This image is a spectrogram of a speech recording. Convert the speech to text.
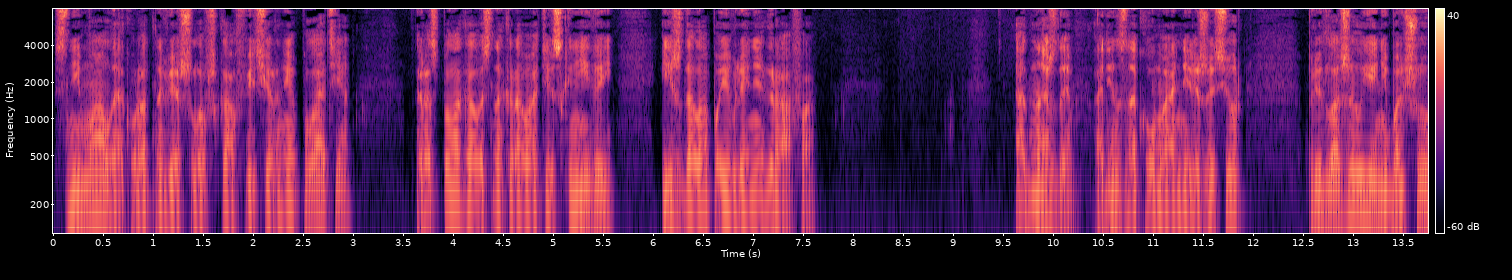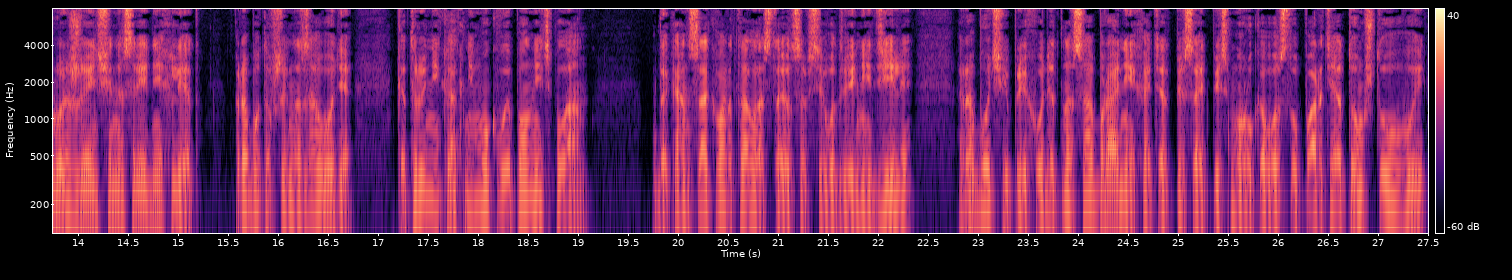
снимала и аккуратно вешала в шкаф вечернее платье, располагалась на кровати с книгой и ждала появления графа. Однажды один знакомый Анне режиссер предложил ей небольшую роль женщины средних лет, работавшей на заводе, который никак не мог выполнить план. До конца квартала остается всего две недели, рабочие приходят на собрание и хотят писать письмо руководству партии о том, что, увы,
